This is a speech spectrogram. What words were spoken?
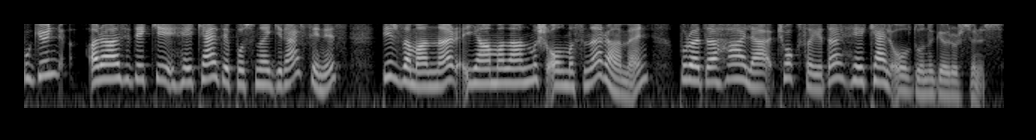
Bugün arazideki heykel deposuna girerseniz bir zamanlar yağmalanmış olmasına rağmen burada hala çok sayıda heykel olduğunu görürsünüz.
